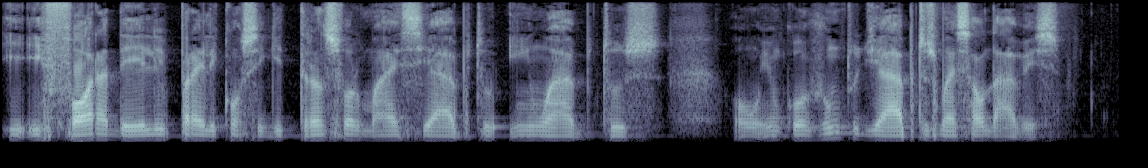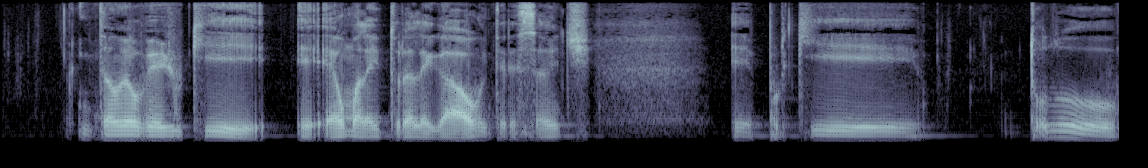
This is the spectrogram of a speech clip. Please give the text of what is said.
e, e fora dele para ele conseguir transformar esse hábito em um hábitos ou em um conjunto de hábitos mais saudáveis. Então eu vejo que é, é uma leitura legal, interessante é porque todo,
